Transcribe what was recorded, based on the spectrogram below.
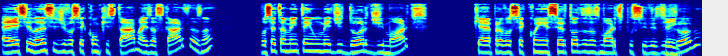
É esse lance de você conquistar mais as cartas, né? Você também tem um medidor de mortes, que é pra você conhecer todas as mortes possíveis do Sim. jogo.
